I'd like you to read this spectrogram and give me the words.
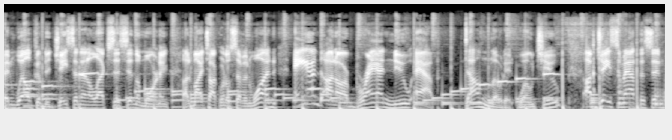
and welcome to Jason and Alexis in the morning on My Talk 1071 and on our brand new app. Download it, won't you? I'm Jason Matheson,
